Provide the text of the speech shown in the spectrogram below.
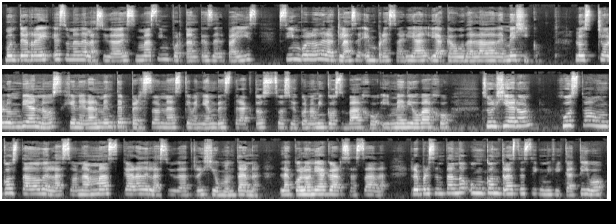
Monterrey es una de las ciudades más importantes del país, símbolo de la clase empresarial y acaudalada de México. Los cholombianos, generalmente personas que venían de extractos socioeconómicos bajo y medio bajo, surgieron justo a un costado de la zona más cara de la ciudad regiomontana, la colonia Garzazada, representando un contraste significativo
